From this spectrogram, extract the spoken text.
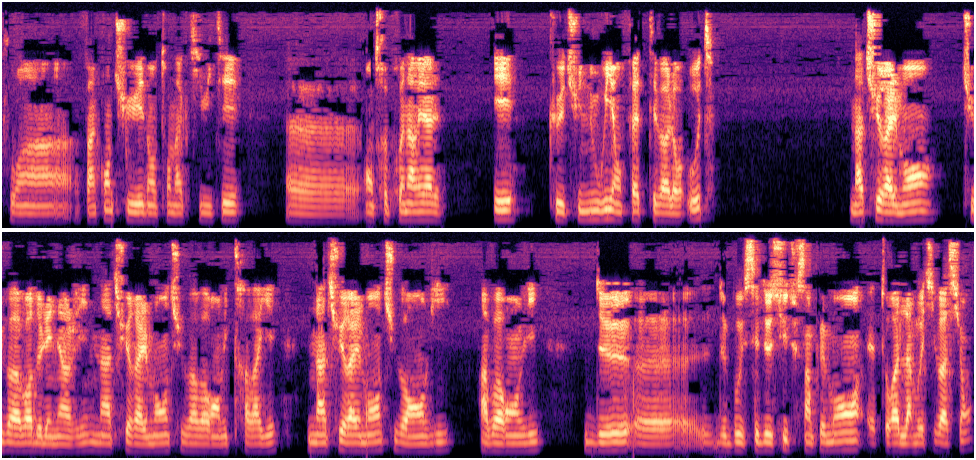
pour un, enfin quand tu es dans ton activité entrepreneuriale et que tu nourris en fait tes valeurs hautes, naturellement, tu vas avoir de l'énergie, naturellement, tu vas avoir envie de travailler, naturellement, tu vas envie, avoir envie de, euh, de bosser dessus tout simplement, tu auras de la motivation,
